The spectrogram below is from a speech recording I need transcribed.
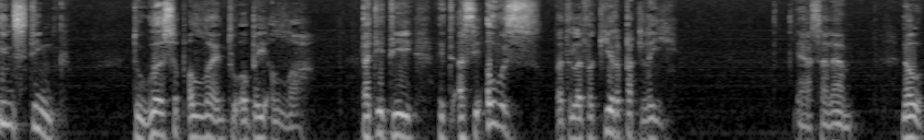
instinct to worship Allah and to obey Allah. wat het die het as die ouers wat hulle verkeerde pad lei. Ja, salam. Nou,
